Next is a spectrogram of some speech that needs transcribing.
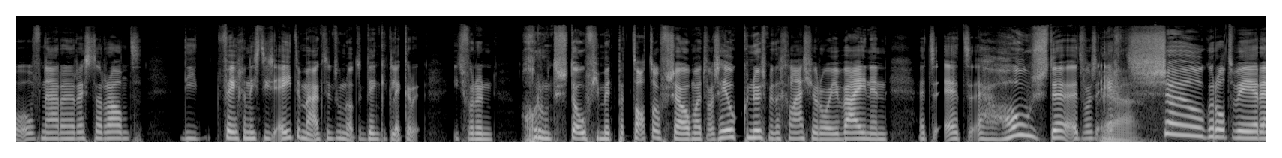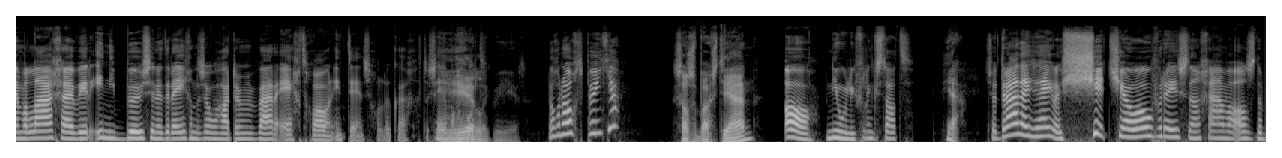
of naar een restaurant die veganistisch eten maakt. En toen had ik denk ik lekker iets van een groentestoofje met patat of zo. Maar het was heel knus met een glaasje rode wijn. En het, het hoosde. Het was echt Ja. zulk rot weer. En we lagen weer in die bus en het regende zo hard. En we waren echt gewoon intens gelukkig. Het was helemaal goed. Heerlijk weer. Nog een hoogtepuntje? San Sebastiaan. Oh, nieuwe lievelingsstad. Ja. Zodra deze hele shitshow over is, dan gaan we als de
